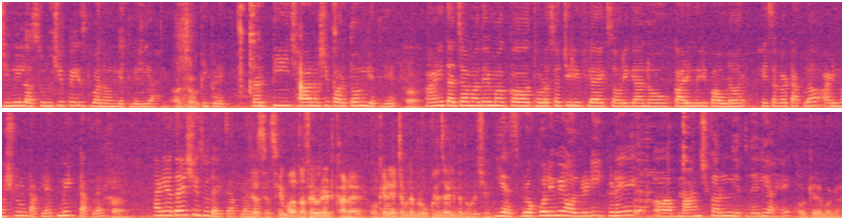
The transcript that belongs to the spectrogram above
जी मी लसूणची पेस्ट बनवून घेतलेली आहे अच्छा ओके. इकडे तर ती छान अशी परतवून घेतली हा. आणि त्याच्यामध्ये मग अ, थोडंसं चिली फ्लेक्स ऑरिगॅनो काळी मिरी पावडर हे सगळं टाकलं आणि मशरूम टाकलेत मीठ टाकलंय. हा. आणि आता हे शिजू द्यायचं आपल्याला. यस यस हे माझा फेवरेट खाडा आहे. ओके आणि याच्यामध्ये ब्रोकोली जाईल का थोडीशी? येस ब्रोकोली मी ऑलरेडी इकडे ब्लांच करून घेतलेली आहे. ओके बघा.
